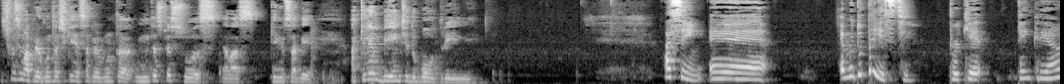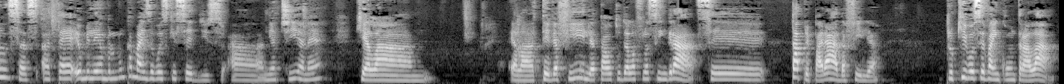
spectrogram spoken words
deixa eu fazer uma pergunta. Acho que essa pergunta muitas pessoas elas queriam saber. Aquele ambiente do Boldrini. Assim, é, é muito triste, porque tem crianças, até eu me lembro, nunca mais eu vou esquecer disso. A minha tia, né, que ela ela teve a filha, tal, tudo, ela falou assim: "Gra, você tá preparada, filha, pro que você vai encontrar lá?"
